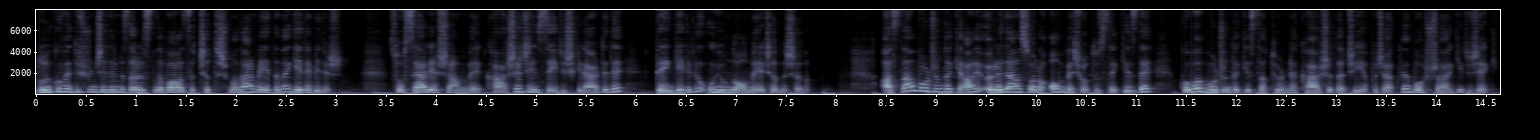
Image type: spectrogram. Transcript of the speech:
duygu ve düşüncelerimiz arasında bazı çatışmalar meydana gelebilir. Sosyal yaşam ve karşı cinsle ilişkilerde de dengeli ve uyumlu olmaya çalışalım. Aslan burcundaki ay öğleden sonra 15.38'de Kova burcundaki Satürn'e karşıt açı yapacak ve boşluğa girecek.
